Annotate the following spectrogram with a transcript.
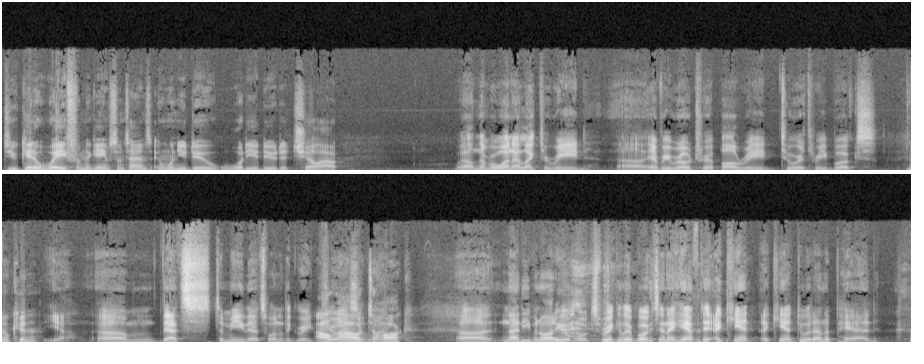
Do you get away from the game sometimes? And when you do, what do you do to chill out? Well, number one, I like to read. Uh, every road trip, I'll read two or three books. No kidding. Yeah, um, that's to me, that's one of the great Out joys loud to life. Hawk? Uh, not even audiobooks, regular books, and I have to. I can't. I can't do it on a pad.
